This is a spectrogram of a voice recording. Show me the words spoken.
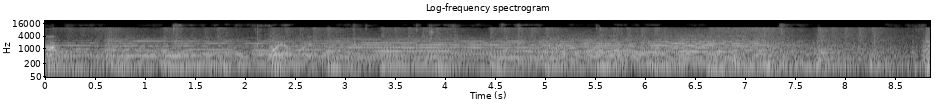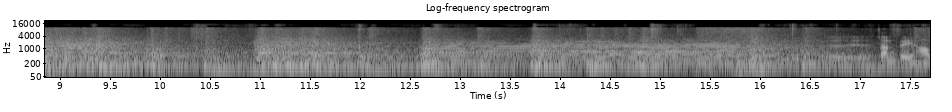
啊？我呀我呀。是战备好，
